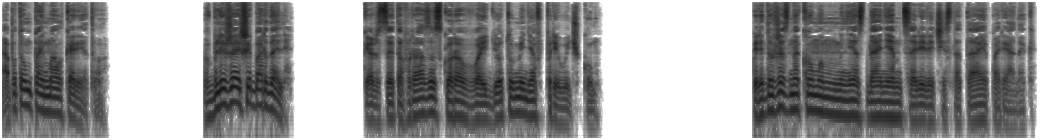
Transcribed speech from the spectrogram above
а потом поймал карету. В ближайший бордель. Кажется, эта фраза скоро войдет у меня в привычку. Перед уже знакомым мне зданием царили чистота и порядок.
